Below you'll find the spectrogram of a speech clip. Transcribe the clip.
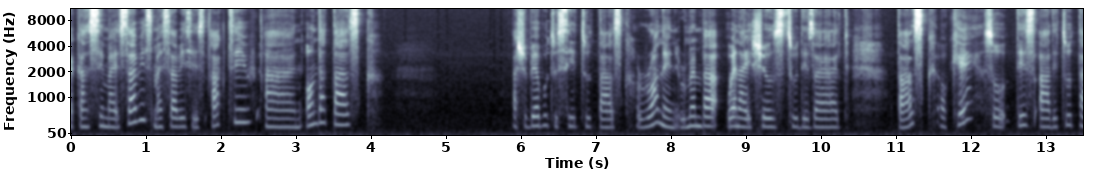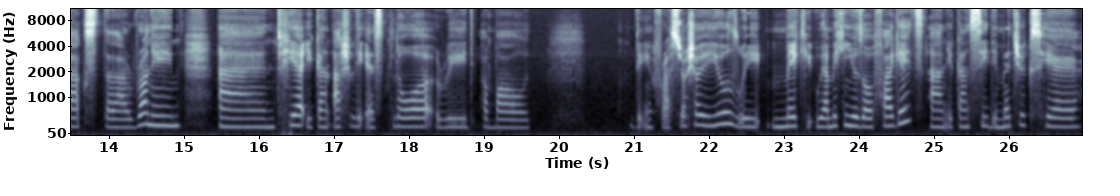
I can see my service. My service is active and under task I should be able to see two tasks running. Remember when I chose two desired tasks okay? So these are the two tasks that are running and here you can actually explore read about the infrastructure you use. We make we are making use of Fargate and you can see the metrics here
